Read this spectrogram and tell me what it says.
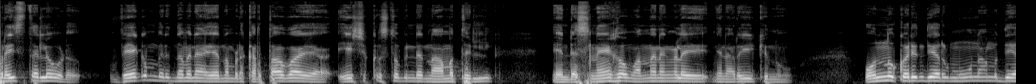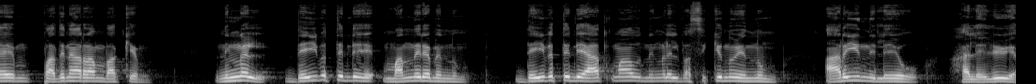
പ്രൈസ്തലോട് വേഗം വരുന്നവനായ നമ്മുടെ കർത്താവായ യേശുക്രിസ്തുവിന്റെ നാമത്തിൽ എന്റെ സ്നേഹവന്ദനങ്ങളെ ഞാൻ അറിയിക്കുന്നു. ഒന്ന് കൊരിന്തിയർ മൂന്നാം അധ്യായം പതിനാറാം വാക്യം. നിങ്ങൾ ദൈവത്തിന്റെ മന്ദിരമെന്നും ദൈവത്തിന്റെ ആത്മാവ് നിങ്ങളിൽ വസിക്കുന്നു എന്നും അറിയുന്നില്ലയോ? ഹലലുയ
